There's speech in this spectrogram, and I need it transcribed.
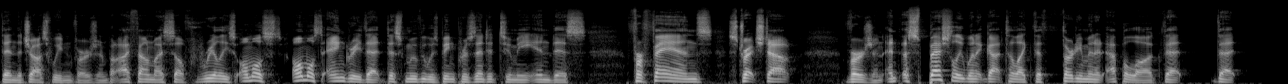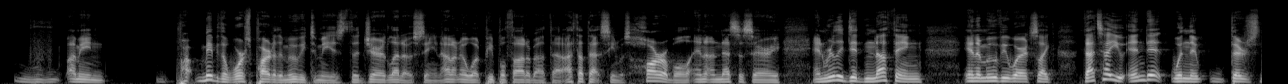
than the Joss Whedon version, but I found myself really almost almost angry that this movie was being presented to me in this for fans stretched out version and especially when it got to like the 30 minute epilogue that that i mean maybe the worst part of the movie to me is the Jared Leto scene. I don't know what people thought about that. I thought that scene was horrible and unnecessary and really did nothing in a movie where it's like that's how you end it when the, there's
